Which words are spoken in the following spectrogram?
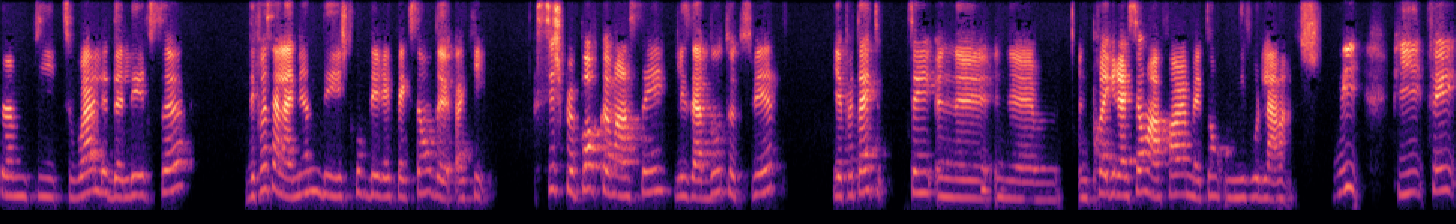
comme, puis tu vois, là, de lire ça, des fois, ça l'amène des, je trouve, des réflexions de, OK, si je peux pas recommencer les abdos tout de suite, il y a peut-être, tu sais, une, une, une, progression à faire, mettons, au niveau de la marche. Oui, puis, tu sais,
